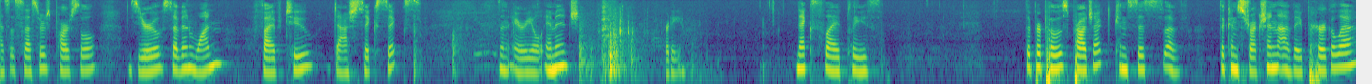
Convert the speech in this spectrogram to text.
as Assessor's Parcel 07152 66. Here's an aerial image. Next slide, please. The proposed project consists of the construction of a pergola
